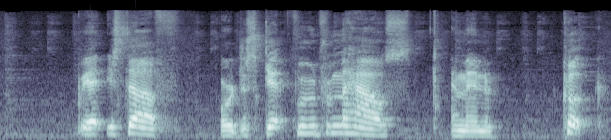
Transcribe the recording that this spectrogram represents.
get your stuff, or just get food from the house, and then cook.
